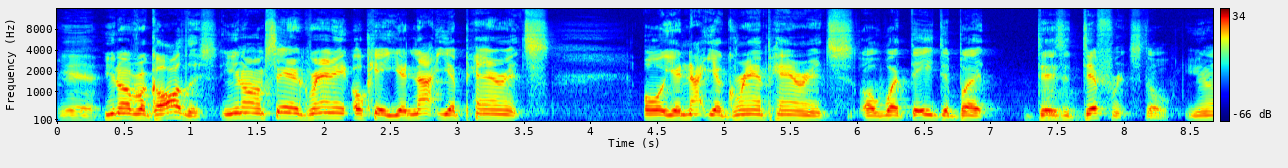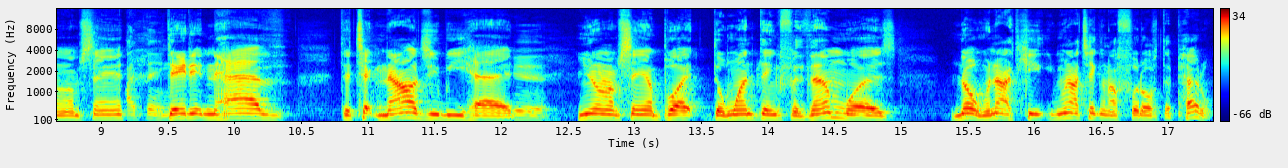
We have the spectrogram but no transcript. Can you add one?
Yeah. You know, regardless. You know what I'm saying? Granted, okay, you're not your parents or you're not your grandparents or what they did, but there's a difference though. You know what I'm saying? I think- they didn't have the technology we had. Yeah. You know what I'm saying? But the one thing for them was no, we're not keep, we're not taking our foot off the pedal.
